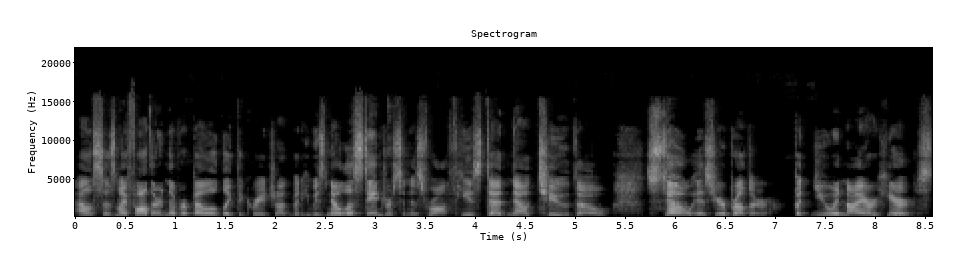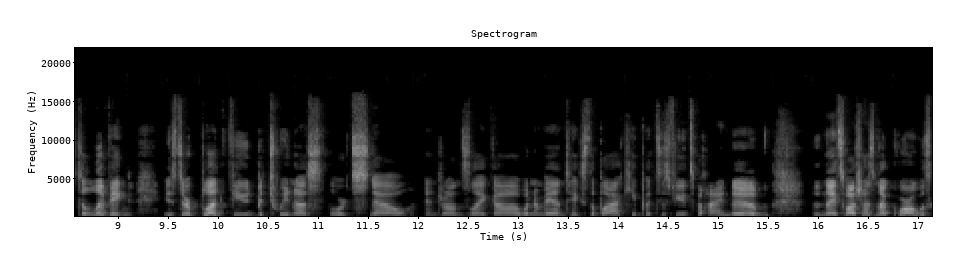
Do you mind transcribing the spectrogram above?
Alys says, "My father never bellowed like the Greatjon, but he was no less dangerous in his wrath. He is dead now too, though. So is your brother. But you and I are here, still living. Is there blood feud between us, Lord Snow?" And Jon's like, "Uh, when a man takes the black, he puts his feuds behind him. The Night's Watch has no quarrel with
